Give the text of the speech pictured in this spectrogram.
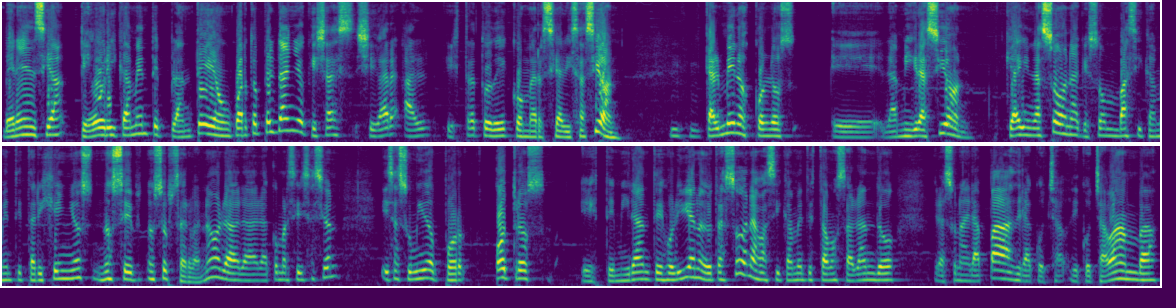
Venecia teóricamente plantea un cuarto peldaño que ya es llegar al estrato de comercialización que al menos con los eh, la migración que hay en la zona, que son básicamente tarijeños, no se, no se observa. ¿no? La, la- la comercialización es asumido por otros este, migrantes bolivianos de otras zonas. Básicamente estamos hablando de la zona de La Paz, de, la Cocha- de Cochabamba,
